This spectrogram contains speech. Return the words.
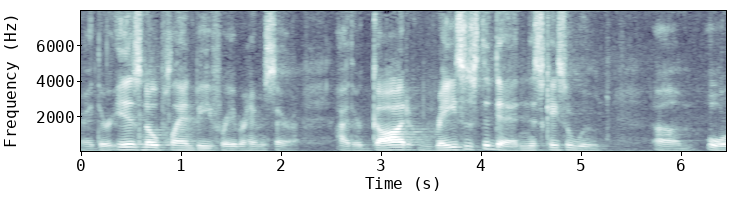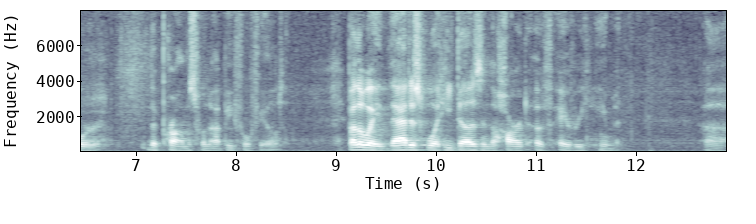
Right? There is no plan B for Abraham and Sarah. Either God raises the dead, in this case a wound, um, or the promise will not be fulfilled. By the way, that is what he does in the heart of every human. Uh,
